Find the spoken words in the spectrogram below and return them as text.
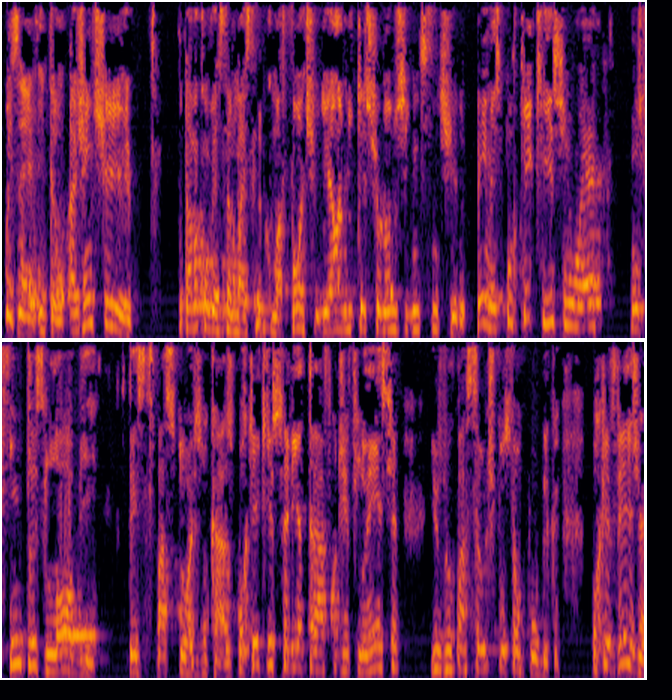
Pois é, então, a gente. Eu estava conversando mais cedo com uma fonte e ela me questionou no seguinte sentido: bem, mas por que, que isso não é um simples lobby desses pastores, no caso? Por que, que isso seria tráfico de influência e usurpação de função pública? Porque, veja,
